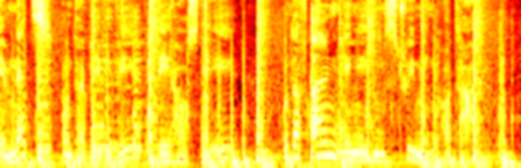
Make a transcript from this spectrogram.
Im Netz unter www.dhaus.de und auf allen gängigen Streaming-Portalen.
